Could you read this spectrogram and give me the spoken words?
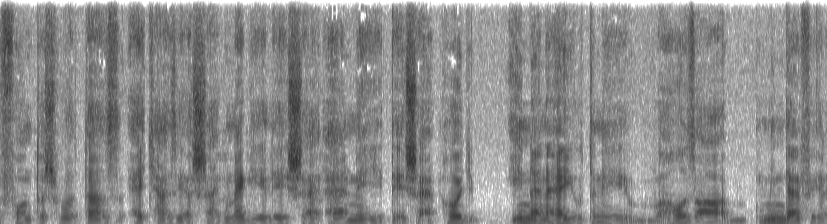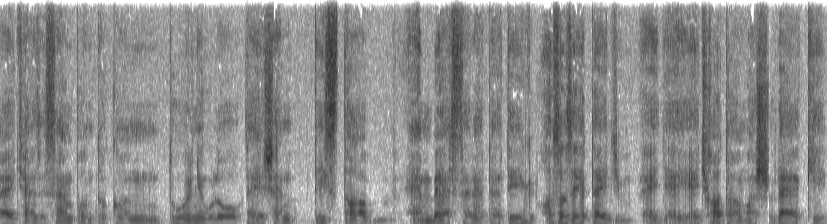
fontos volt az egyháziasság megélése, elmélyítése, hogy innen eljutni ahhoz a mindenféle egyházi szempontokon túlnyúló, teljesen tiszta ember szeretetig, az azért egy, egy, egy, egy hatalmas lelki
